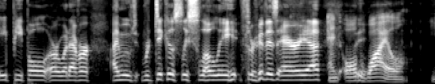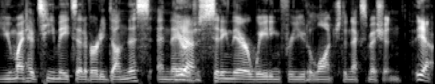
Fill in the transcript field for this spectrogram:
eight people or whatever. I moved ridiculously slowly through this area. And all the while, you might have teammates that have already done this, and they Yeah. are just sitting there waiting for you to launch the next mission. Yeah,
